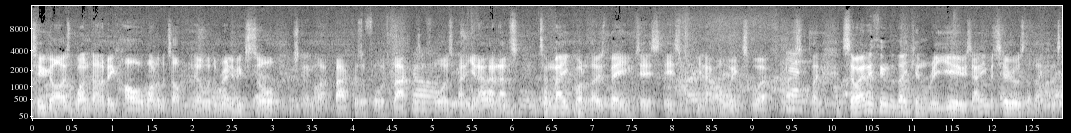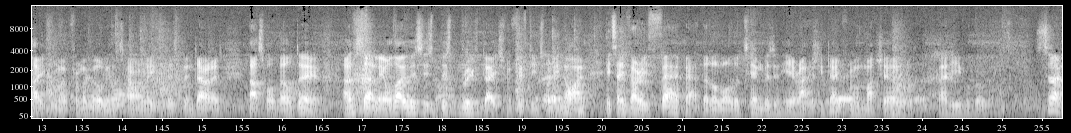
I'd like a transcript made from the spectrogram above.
two guys, one down a big hole, one at the top of the hill with a really big saw, just going like backwards and forwards, backwards and forwards, and you know, and that's to make one of those beams is is you know a week's work Yeah. basically. So anything that they can reuse, any materials that they can take from a, from a building that's currently that's been derelict, that's what they'll do. And certainly, although this is this roof dates from 1529, it's a very fair bet that a lot of the timbers in here actually date from a much earlier medieval building. So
